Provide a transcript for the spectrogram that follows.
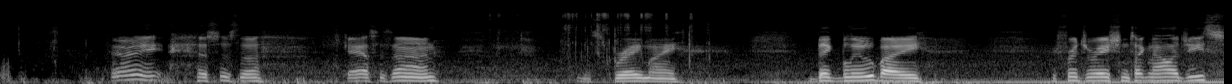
All right, this is the gas is on. Spray my Big Blue by Refrigeration Technologies.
